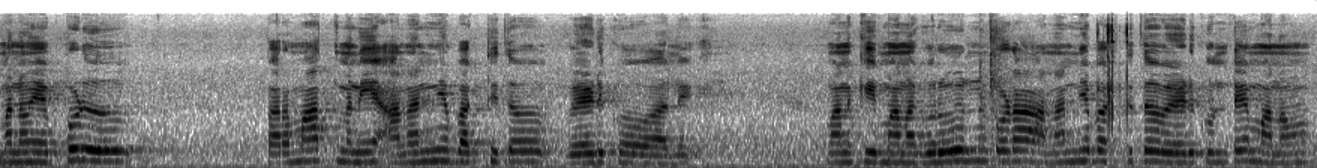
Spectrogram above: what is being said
మనం ఎప్పుడు పరమాత్మని అనన్య భక్తితో వేడుకోవాలి. మనకి మన గురువులను కూడా అనన్య భక్తితో వేడుకుంటే మనం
